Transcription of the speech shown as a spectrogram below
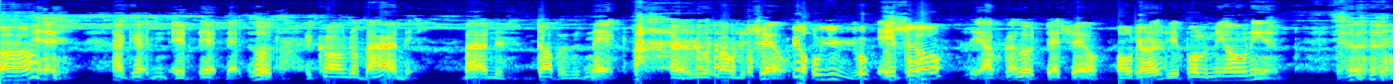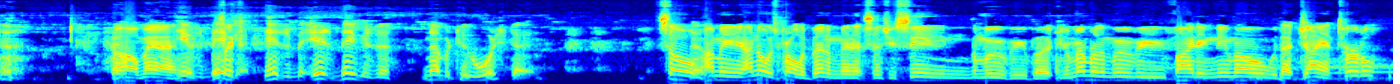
uh huh. I got it had that hook. It crawled up behind it, behind the top of his neck, or on the shell. Yo, you hooked the It pulled- Yeah, I got hooked that shell. Okay. It, it pulling me on in. Oh man. it was It's big. like- It's as it's big as a number two horse stud. So, Yeah. I mean, I know it's probably been a minute since you've seen the movie, but you remember the movie Finding Nemo with that giant turtle?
